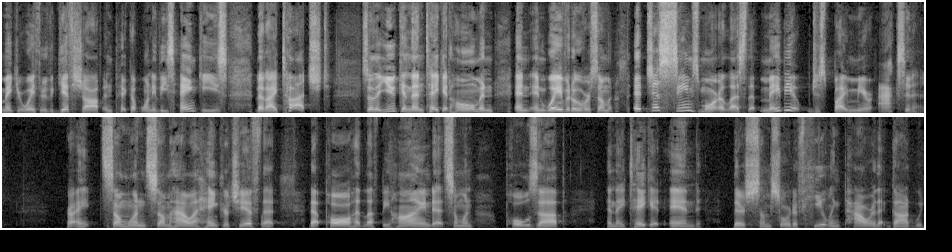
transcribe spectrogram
make your way through the gift shop and pick up one of these hankies that I touched so that you can then take it home and, and, and wave it over someone. It just seems more or less that maybe it just by mere accident, right? Someone, somehow, a handkerchief that, that Paul had left behind, that someone pulls up and they take it and there's some sort of healing power that God would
